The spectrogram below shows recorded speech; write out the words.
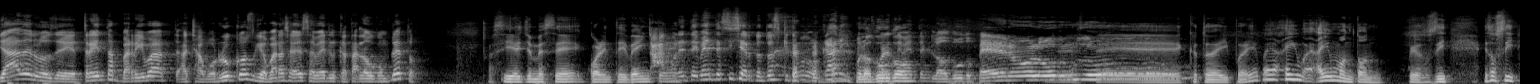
Ya de los de 30 para arriba a chaborrucos, Guevara se ha de saber el catálogo completo. Así es, yo me sé 40 y 20. Ah, 40 y 20, sí, cierto. Entonces quitamos Volcán y Lo 40 y dudo. 20. Lo dudo, pero lo dudo. Este, ¿qué otro hay por ahí? Hay, hay un montón. Pero eso sí, eso sí,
